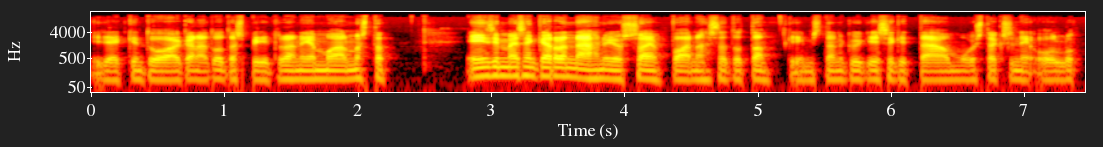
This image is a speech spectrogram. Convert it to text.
itsekin tuo aikana tuota speedrunien maailmasta ensimmäisen kerran nähnyt jossain vanhassa tota, GameStar Quickiessäkin tämä on muistaakseni ollut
